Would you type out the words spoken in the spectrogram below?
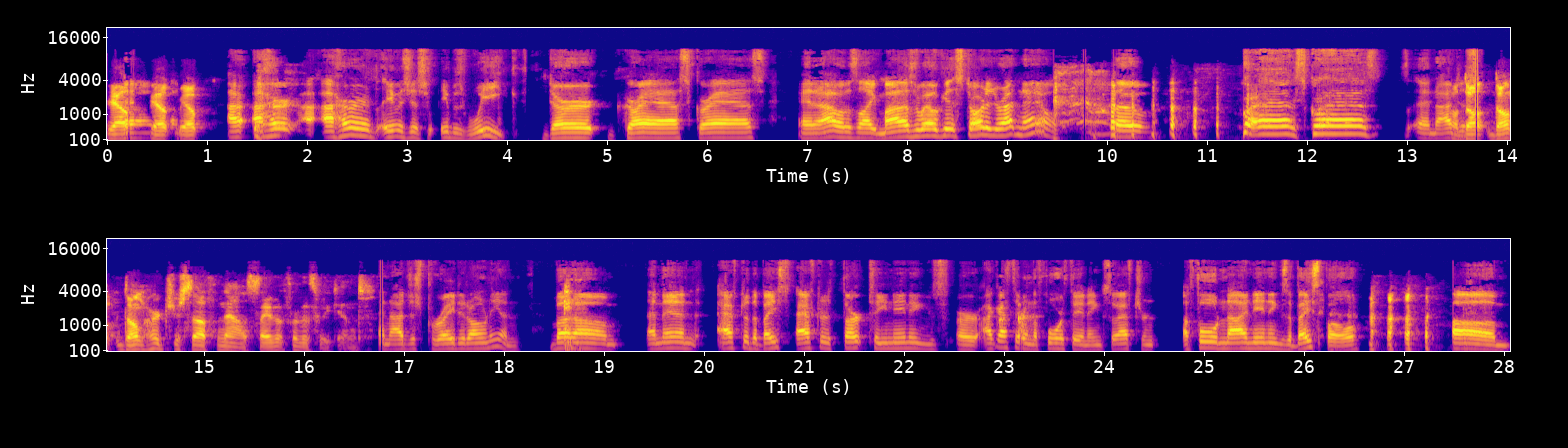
Yep, yep, yep. I, I heard, I heard it was just, it was weak, dirt, grass, grass, and I was like, might as well get started right now. So, grass, grass, and I just, don't don't don't hurt yourself now. Save it for this weekend. And I just paraded on in. But um, and then after the base, after 13 innings, or I got there in the fourth inning, so after a full nine innings of baseball, um,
